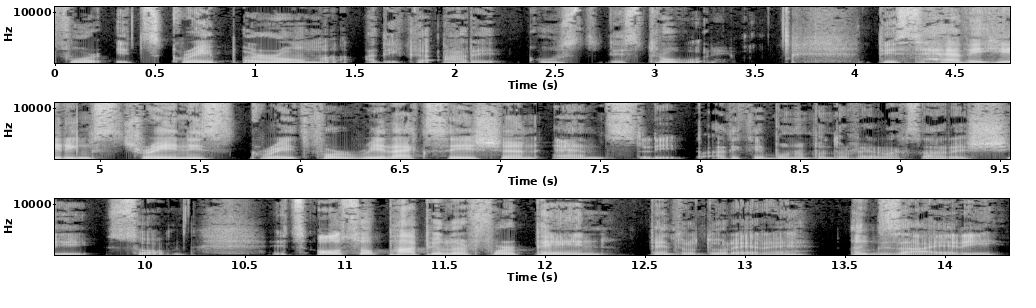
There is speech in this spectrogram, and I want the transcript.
for its grape aroma, adică are gust de struguri. This heavy hitting strain is great for relaxation and sleep, adică e bună pentru relaxare și somn. It's also popular for pain, pentru durere, anxiety,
